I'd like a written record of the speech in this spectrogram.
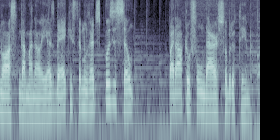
Nós, da Manaus Asbec, estamos à disposição para aprofundar sobre o tema.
